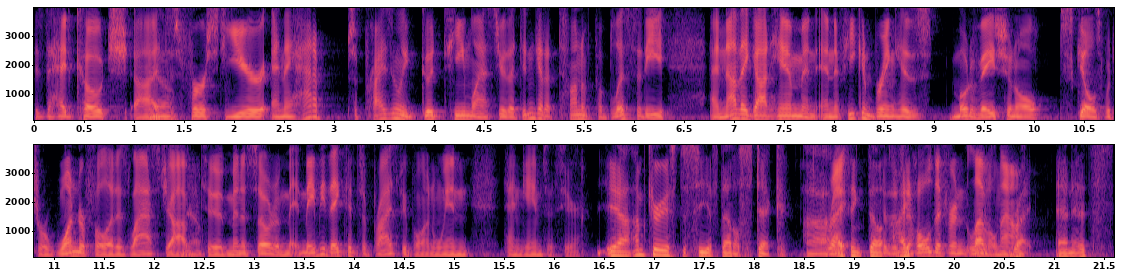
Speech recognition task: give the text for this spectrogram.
is the head coach. Uh, Yeah. It's his first year, and they had a surprisingly good team last year that didn't get a ton of publicity. And now they got him, and, and if he can bring his motivational skills, which were wonderful at his last job, Yeah. to Minnesota, maybe they could surprise people and win ten games this year. Yeah, I'm curious to see if that'll stick. Uh, Right? I think they'll. because it's a whole different level now. Right, and it's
